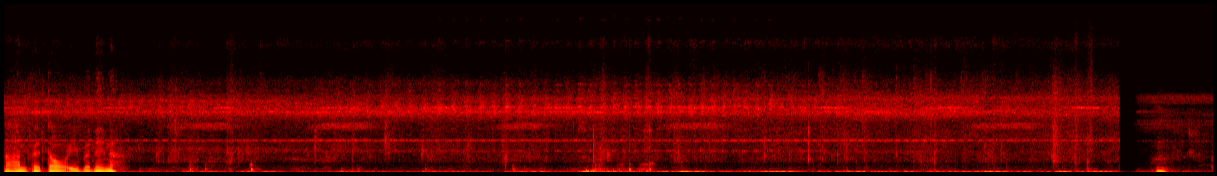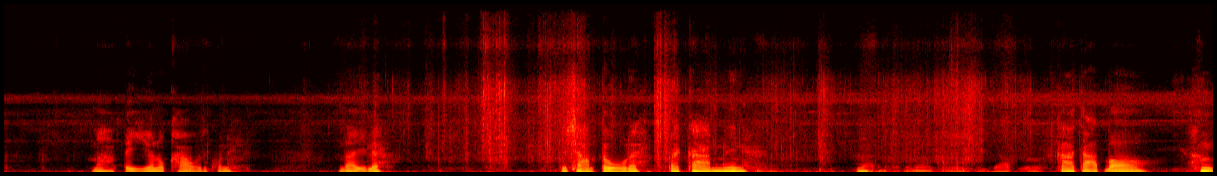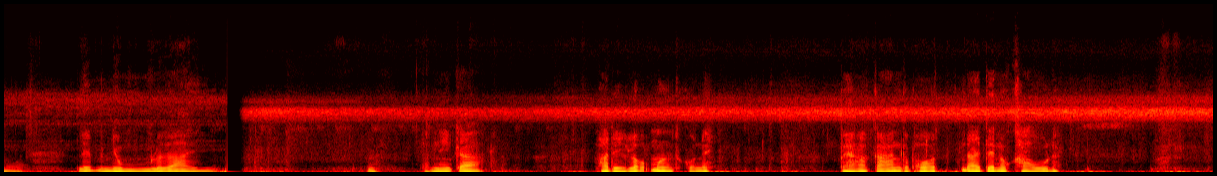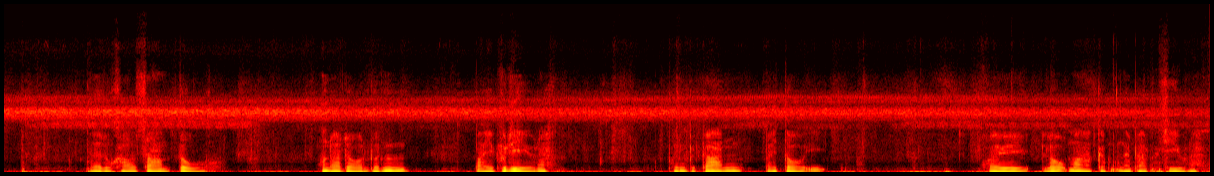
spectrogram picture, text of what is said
การไปต่ออีกแบบนี้นะมาตีอยู่นกเขาทุกคนเลย ได้อีกแล้วจะสามตูเลยไปการนี่นะอืมกาจับบอเล็บมันยุ่มเลยได้อืมตอนนี้ก็พาเด็กเลาะมือทุกคนเลยแปลงอาการกับพอดได้แต่นกเขานะได้นกเขาสามตัวมันดาดอนเพิ่นไปผู้เดียวนะ เพิ่นไปการไปต่ออีก คอยเลาะมากับนายพาดประชิวนะ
